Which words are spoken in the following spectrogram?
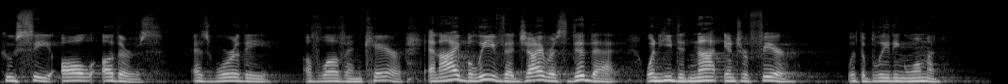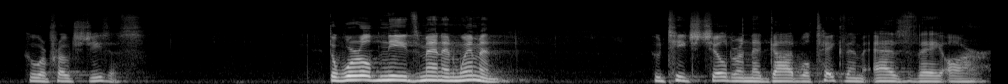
who see all others as worthy of love and care. And I believe that Jairus did that when he did not interfere with the bleeding woman who approached Jesus. The world needs men and women who teach children that God will take them as they are.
